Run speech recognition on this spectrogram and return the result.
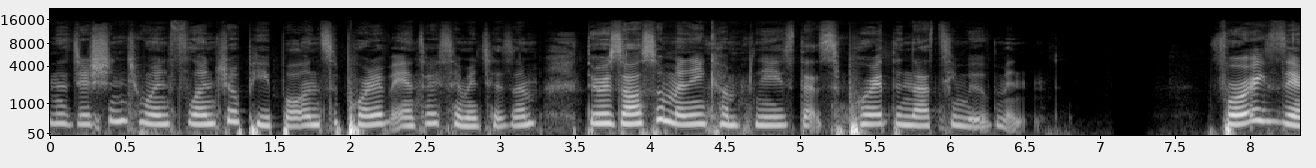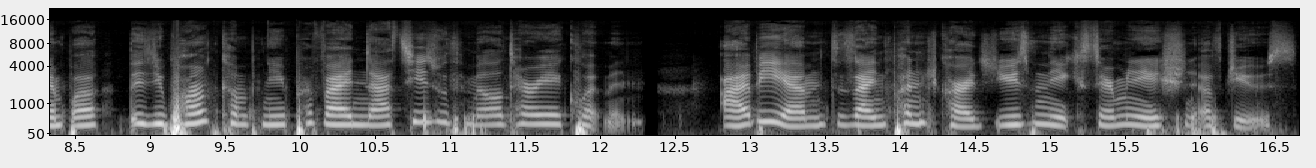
In addition to influential people in support of anti Semitism, there was also many companies that supported the Nazi movement. For example, the DuPont company provided Nazis with military equipment. IBM designed punch cards used in the extermination of Jews.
